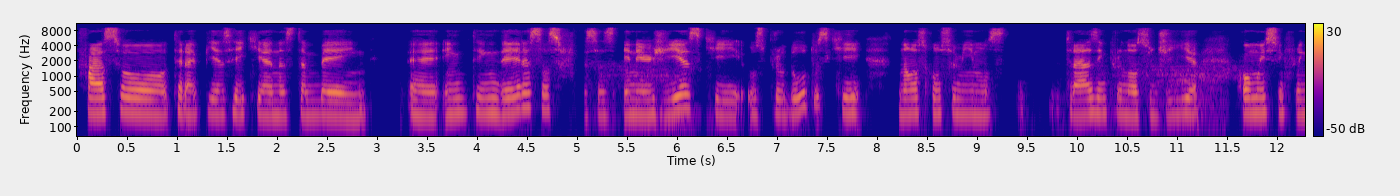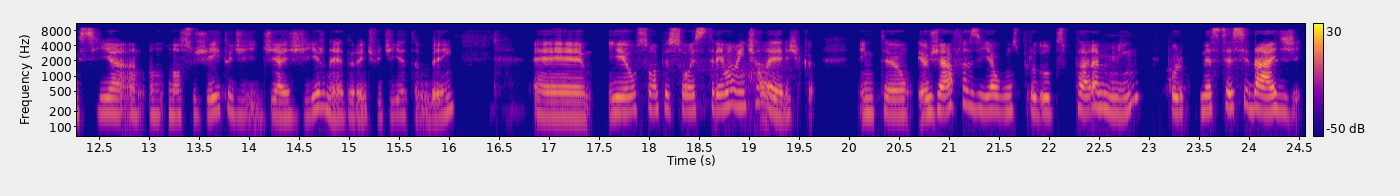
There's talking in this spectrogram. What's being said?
faço terapias reikianas também, é, entender essas, essas energias que os produtos que nós consumimos trazem para o nosso dia, como isso influencia o nosso jeito de, de agir, né, durante o dia também. É, e eu sou uma pessoa extremamente alérgica. Então, eu já fazia alguns produtos para mim por necessidade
